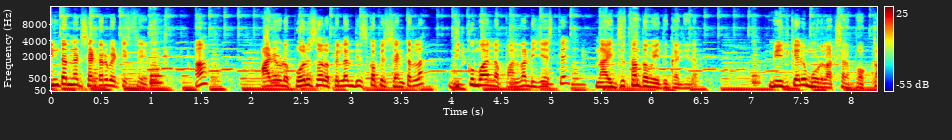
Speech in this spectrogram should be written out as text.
ఇంటర్నెట్ సెంటర్ పెట్టిస్తే ఆడేవిడ పోలీసు వాళ్ళ పిల్లల్ని తీసుకొప్పి సెంటర్లో దిక్కుమాలిన పనులన్నీ చేస్తే నా ఇజ్జతంతా వైద్య గల్లీలా. మీదికెళ్ళి మూడు లక్షల బొక్క.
